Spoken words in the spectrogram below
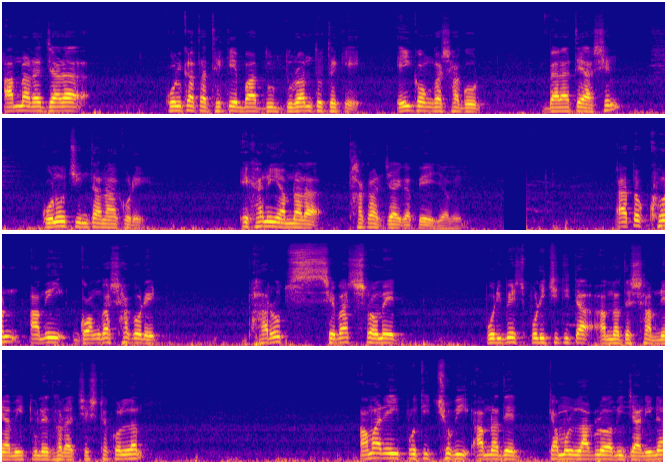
আপনারা যারা কলকাতা থেকে বা দূর দূরান্ত থেকে এই গঙ্গাসাগর বেড়াতে আসেন, কোনো চিন্তা না করে এখানেই আপনারা থাকার জায়গা পেয়ে যাবেন। এতক্ষণ আমি গঙ্গাসাগরের ভারত সেবাশ্রমের পরিবেশ পরিচিতিটা আপনাদের সামনে আমি তুলে ধরার চেষ্টা করলাম। আমার এই প্রতিচ্ছবি আপনাদের কেমন লাগল আমি জানি না,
